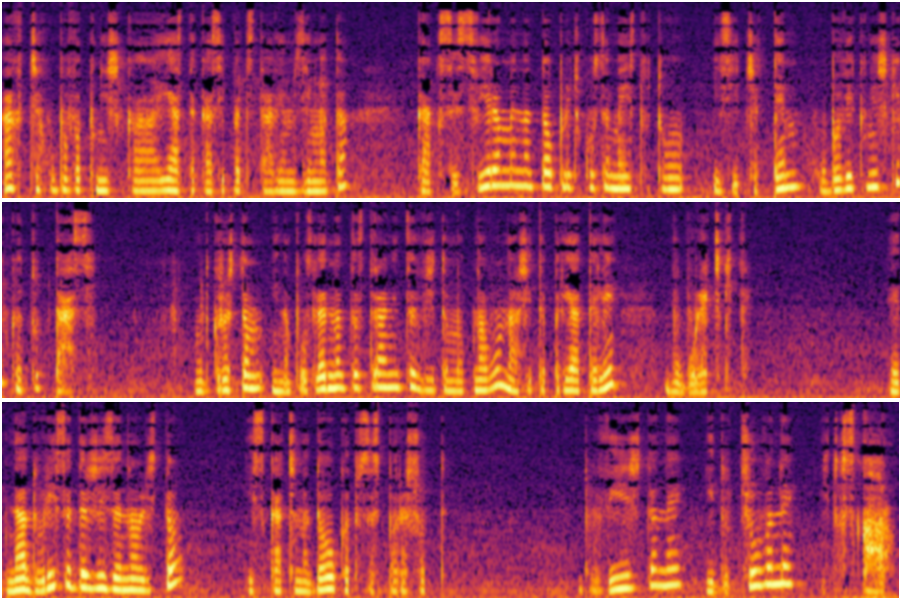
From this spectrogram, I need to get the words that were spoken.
Ах, че хубава книжка, и аз така си представям зимата, как се свираме на топличко семейството и си четем хубави книжки като тази. Отгръщам и на последната страница виждам отново нашите приятели, буболечките. Една дори се държи за едно листо и скача надолу като с парашут. Довиждане и до чуване и до скоро!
